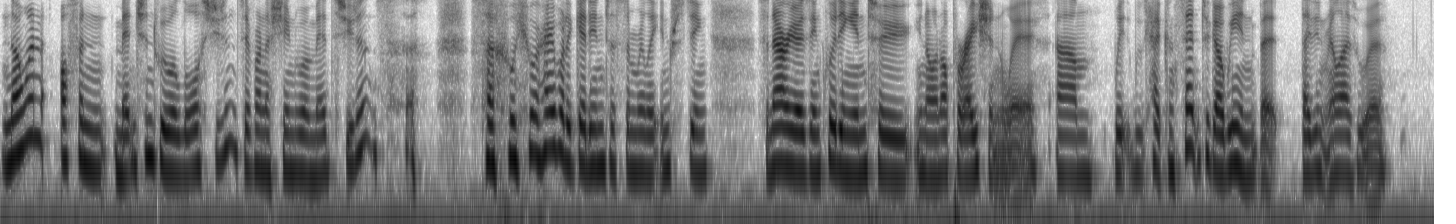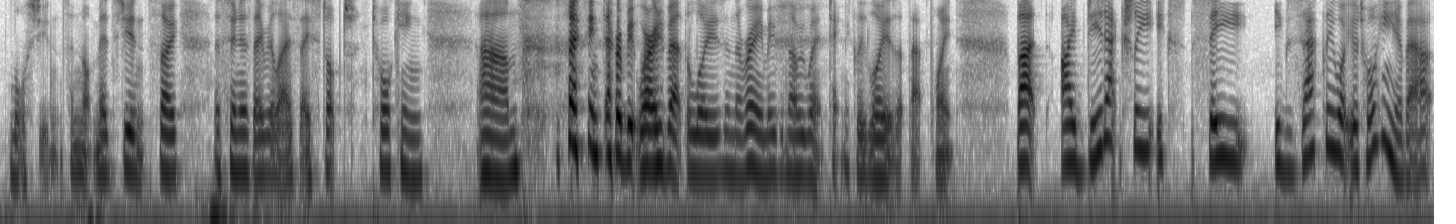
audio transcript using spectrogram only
no one often mentioned we were law students. Everyone assumed we were med students. so we were able to get into some really interesting scenarios, including into you know an operation where um, we, we had consent to go in, but they didn't realise we were law students and not med students. So as soon as they realised, they stopped talking. Um, I think they were a bit worried about the lawyers in the room, even though we weren't technically lawyers at that point. But I did actually ex- see exactly what you're talking about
